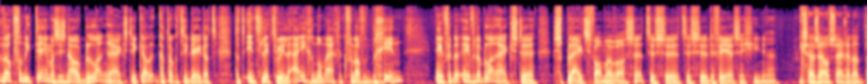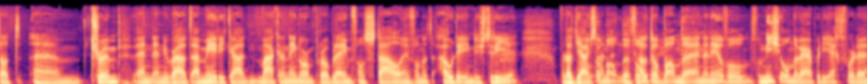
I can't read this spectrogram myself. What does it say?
Welk van die thema's is nou het belangrijkste? Ik had, ik had ook het idee dat, dat intellectuele eigendom eigenlijk vanaf het begin een van de, een van de belangrijkste splijtswammen was hè, tussen, tussen de VS en China. Ik zou zelfs zeggen dat, dat ehm, Trump en, en überhaupt Amerika maken een enorm probleem van staal en van het oude industrieën. Maar dat juist aan de Autobanden, mij. autobanden en een heel veel van niche onderwerpen die echt voor, de,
